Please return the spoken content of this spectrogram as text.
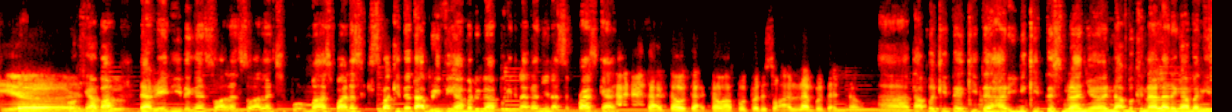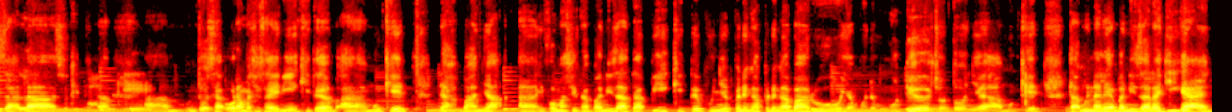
Yeah, Okey abang, dah ready dengan soalan-soalan cepuk emas panas sebab kita tak briefing abang dulu apa kita nak tanya nak surprise kan? Tak, tak tahu, tak tahu apa pada soalan pun tak tahu. Ah, tak apa kita kita hari ni kita sebenarnya nak berkenalan dengan Abang Nizal lah. So kita nak okay. um, untuk orang macam saya ni kita uh, mungkin dah banyak uh, informasi tentang Abang Nizal tapi kita punya pendengar pendengar baru yang muda-muda contohnya uh, mungkin tak mengenali Abang Nizal lagi kan.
